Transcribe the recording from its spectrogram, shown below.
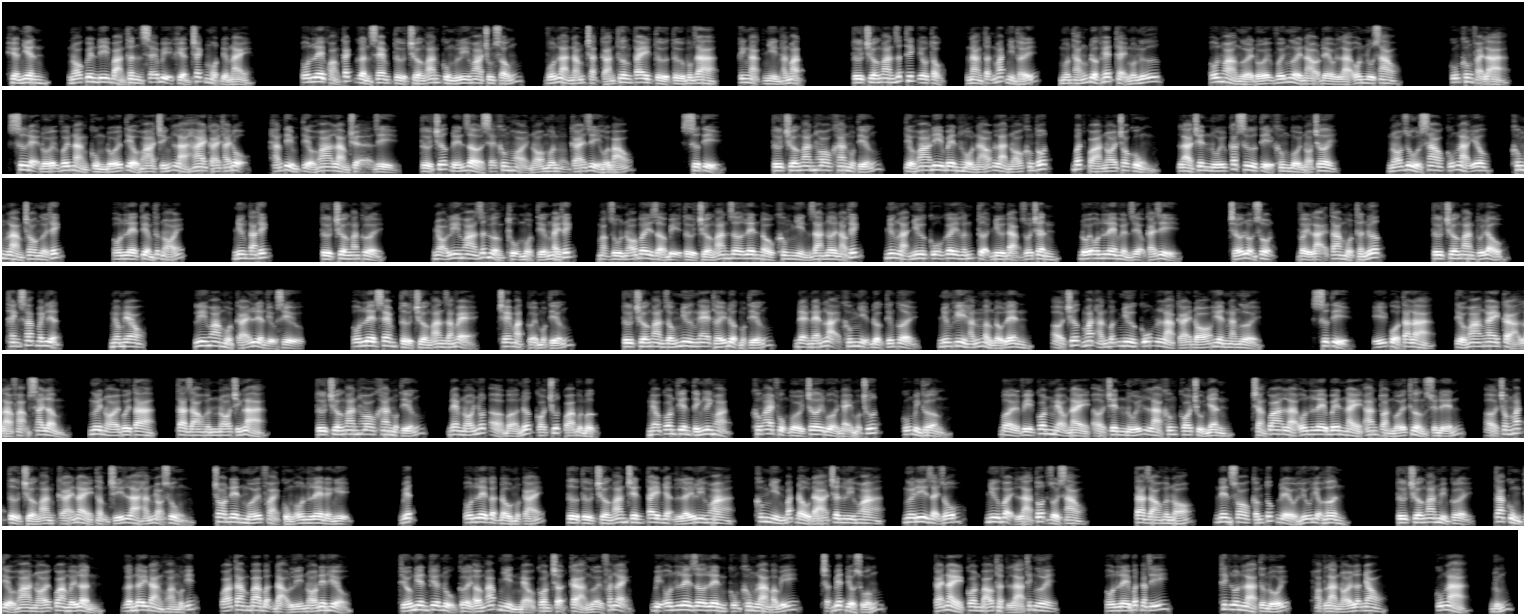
hiển nhiên, nó quên đi bản thân sẽ bị khiển trách một điểm này. Ôn lê khoảng cách gần xem từ trường an cùng ly hoa chung sống, vốn là nắm chặt cán thương tay từ từ bông ra, kinh ngạc nhìn hắn mặt. Từ trường an rất thích yêu tộc, nàng tận mắt nhìn thấy, muốn thắng được hết thẻ ngôn ngữ. Ôn hòa người đối với người nào đều là ôn nhu sao? Cũng không phải là, sư đệ đối với nàng cùng đối tiểu hoa chính là hai cái thái độ, hắn tìm tiểu hoa làm chuyện gì, từ trước đến giờ sẽ không hỏi nó muốn cái gì hồi báo. Sư tỷ. Từ trường an ho khan một tiếng, tiểu hoa đi bên hồ náo là nó không tốt, bất quá nói cho cùng, là trên núi các sư tỷ không bồi nó chơi nó dù sao cũng là yêu, không làm cho người thích. Ôn lê tiềm thức nói. Nhưng ta thích. Từ trường an cười. Nhỏ ly hoa rất hưởng thụ một tiếng này thích, mặc dù nó bây giờ bị từ trường an dơ lên đầu không nhìn ra nơi nào thích, nhưng là như cũ gây hấn tựa như đạp dối chân đôi ôn lê huyền diệu cái gì? Chớ lộn xộn vẩy lại ta một thân nước. Từ trường an túi đầu, thanh sát mãnh liệt. Nheo nheo ly hoa một cái liền hiệu xịu. Ôn lê xem từ trường an dáng vẻ, che mặt cười một tiếng. Từ trường an giống như nghe thấy được một tiếng, đè nén lại không nhịn được tiếng cười, nhưng khi hắn ngẩng đầu lên, ở trước mắt hắn vẫn như cũng là cái đó hiên ngang người sư tỷ, ý của ta là, tiểu hoa ngay cả là phạm sai lầm, ngươi nói với ta ta giáo hấn nó chính là. Từ trường an ho khan một tiếng, đem nó nhốt ở bờ nước có chút quá buồn bực. Mèo con thiên tính linh hoạt, không ai phụng đổi chơi đuổi nhảy một chút, cũng bình thường. Bởi vì con mèo này ở trên núi là không có chủ nhân, chẳng qua là ôn lê bên này an toàn mới thường xuyên đến, ở trong mắt từ trường an cái này thậm chí là hắn nhỏ sủng, cho nên mới phải cùng ôn lê đề nghị. Biết. Ôn lê gật đầu một cái, từ từ trường an trên tay nhận lấy ly hoa, không nhìn bắt đầu đá chân ly hoa, ngươi đi dạy dỗ, như vậy là tốt rồi sao? Ta giáo hơn nó nên so cấm túc đều hữu hiệu hơn. Từ trường an mỉm cười, ta cùng tiểu hoa nói qua mấy lần, gần đây đàng hoàng một ít, quá tam ba bận đạo lý nó nên hiểu. Thiếu niên kia nụ cười ấm áp nhìn mẹo con trợn cả người phát lạnh, bị ôn lê giơ lên cũng không làm ở mỹ, chợt biết điều xuống. Cái này con báo thật là thích ngươi. Ôn lê bất đắc dĩ. Thích luôn là tương đối, hoặc là nói lẫn nhau. Cũng là, đúng.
